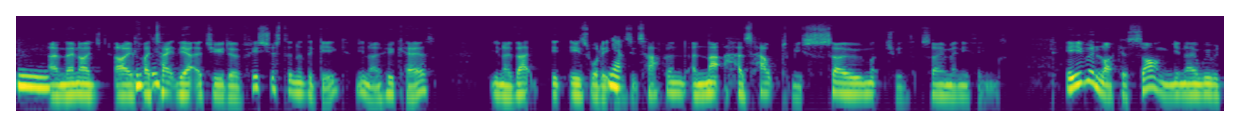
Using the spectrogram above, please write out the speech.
Mm. And then I, I if I Mhm. take the attitude of it's just another gig, you know, who cares? You know that it is what it is. Yeah. It's happened, and that has helped me so much with so many things. Even like a song, you know, we would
